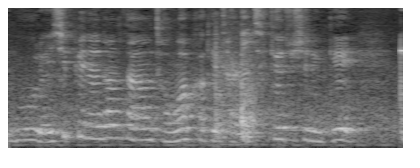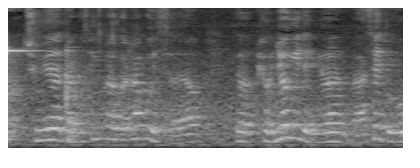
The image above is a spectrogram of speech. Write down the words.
그리고 레시피는 항상 정확하게 잘 지켜주시는 게 중요하다고 생각을 하고 있어요. 그래서 변형이 되면 맛에도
